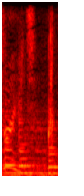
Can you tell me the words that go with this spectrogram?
retreat!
